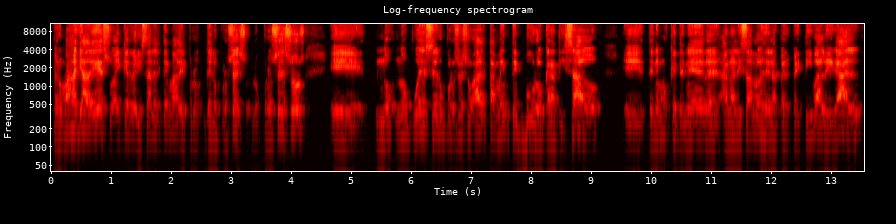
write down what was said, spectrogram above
pero más allá de eso, hay que revisar el tema de, de los procesos. Los procesos eh, no, no puede ser un proceso altamente burocratizado. Eh, tenemos que tener, eh, analizarlo desde la perspectiva legal.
